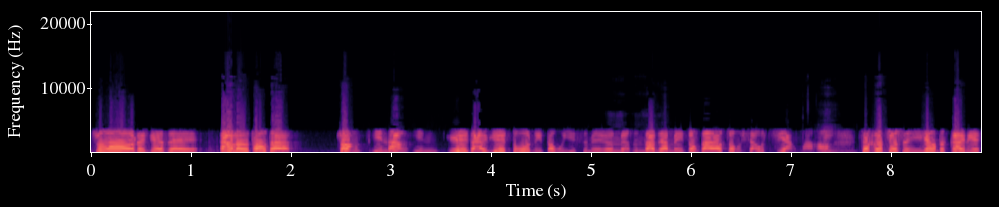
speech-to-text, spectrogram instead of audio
做那个谁大乐透的装银行赢越来越多，你懂我意思没有？因为表示大家没中，大家中小奖嘛，哈、嗯这个就是一样的概念。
